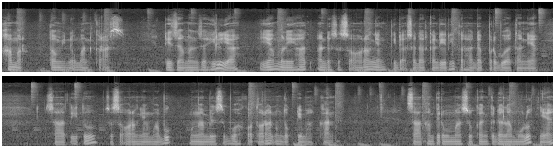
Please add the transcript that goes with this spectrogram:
khamar atau minuman keras. Di zaman jahiliyah, ia melihat ada seseorang yang tidak sadarkan diri terhadap perbuatannya. Saat itu, seseorang yang mabuk mengambil sebuah kotoran untuk dimakan. Saat hampir memasukkan ke dalam mulutnya,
